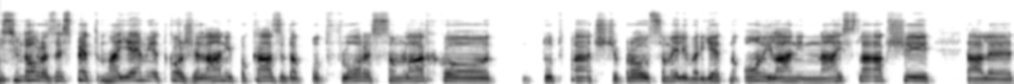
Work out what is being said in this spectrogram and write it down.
Mislim, dobro, zdaj spet Miami je tako želani pokazal, da pod Floresom lahko tudi, pač, čeprav so imeli verjetno oni lani najslabši. Tale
